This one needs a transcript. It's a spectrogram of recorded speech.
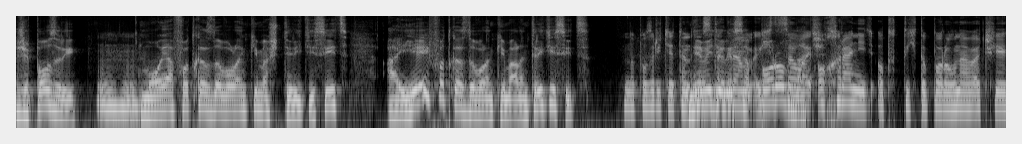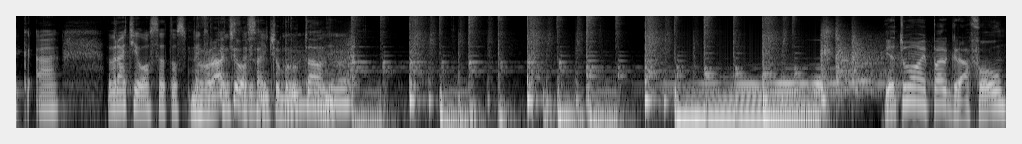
že pozri, mm-hmm. moja fotka z dovolenky má 4000 a jej fotka z dovolenky má len 3000. No pozrite, ten Nevedeli Instagram ich chcel aj ochrániť od týchto porovnávačiek a vrátilo sa to späť. No vrátilo sa im to brutálne. Mm-hmm. Ja tu mám aj pár grafov,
